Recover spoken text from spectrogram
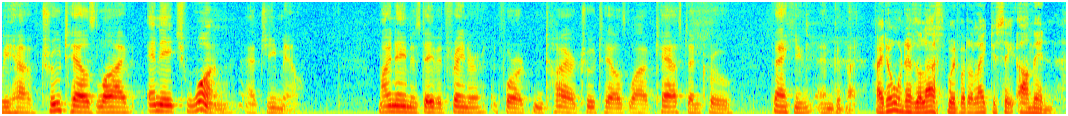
we have True Tales Live NH1 at Gmail. My name is David Frainer, and for our entire True Tales Live cast and crew, thank you and good night. I don't want to have the last word, but I'd like to say Amen.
